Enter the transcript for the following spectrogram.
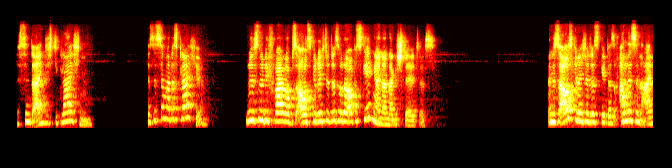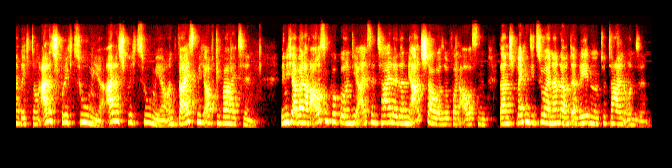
es sind eigentlich die gleichen. Es ist immer das Gleiche. Nur ist nur die Frage, ob es ausgerichtet ist oder ob es gegeneinander gestellt ist. Wenn es ausgerichtet ist, geht das alles in eine Richtung. Alles spricht zu mir. Alles spricht zu mir und weist mich auf die Wahrheit hin. Wenn ich aber nach außen gucke und die einzelnen Teile dann mir anschaue, so von außen, dann sprechen sie zueinander und erreden totalen Unsinn.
